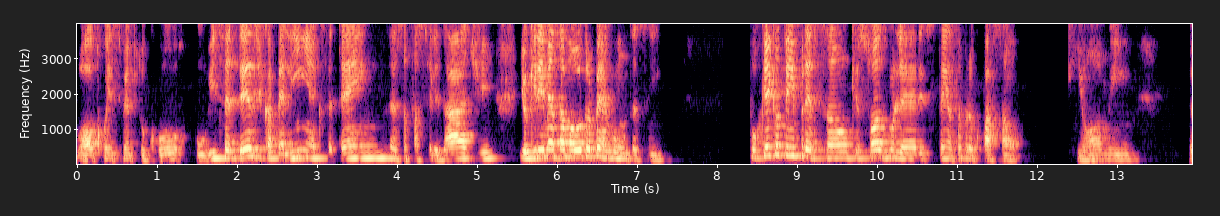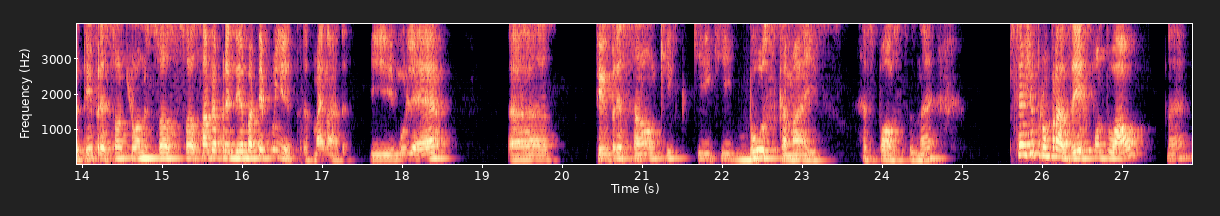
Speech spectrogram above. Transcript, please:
o autoconhecimento do corpo, isso é desde capelinha que você tem essa facilidade? E eu queria emendar uma outra pergunta, assim. Por que, que eu tenho a impressão que só as mulheres têm essa preocupação? Que homem... Eu tenho a impressão que homem só, só sabe aprender a bater punheta, mais nada. E mulher uh, tem a impressão que, que, que busca mais respostas, né? Seja para um prazer pontual, né?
